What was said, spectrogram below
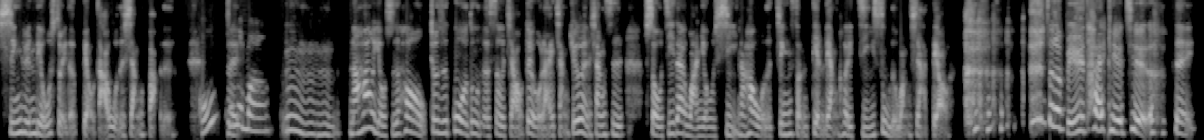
行云流水的表达我的想法的。哦，真的吗？嗯嗯嗯，然后有时候就是过度的社交，对我来讲就有点像是手机在玩游戏，然后我的精神电量会急速的往下掉。这个比喻太贴切了。对，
